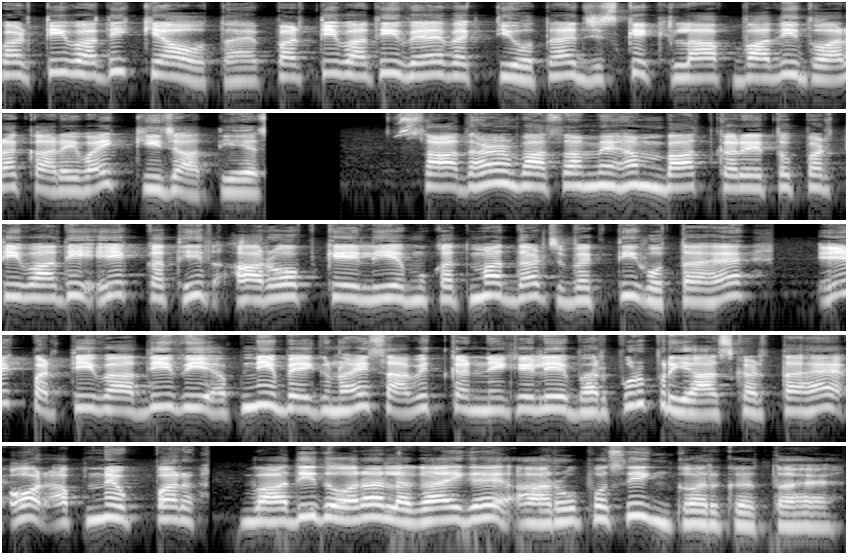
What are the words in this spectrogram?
प्रतिवादी क्या होता है? प्रतिवादी वह व्यक्ति होता है जिसके खिलाफ वादी द्वारा कार्यवाही की जाती है। साधारण भाषा में हम बात करें तो प्रतिवादी एक कथित आरोप के लिए मुकदमा दर्ज व्यक्ति होता है एक प्रतिवादी भी अपनी बेगुनाही साबित करने के लिए भरपूर प्रयास करता है और अपने ऊपर वादी द्वारा लगाए गए आरोपों से इनकार करता है।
